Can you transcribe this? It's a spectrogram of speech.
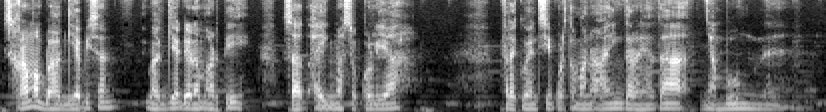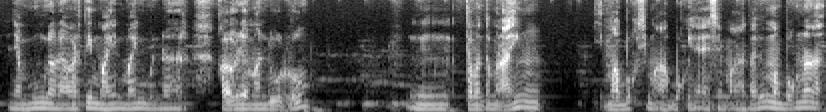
sekarang mah bahagia pisan. Bahagia dalam arti saat aing masuk kuliah frekuensi pertemanan aing ternyata nyambung. Nah nyambung dalam arti main-main bener. Kalau zaman dulu mm, teman-teman aing mabuk sih mabuknya SMA tapi mabuknya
